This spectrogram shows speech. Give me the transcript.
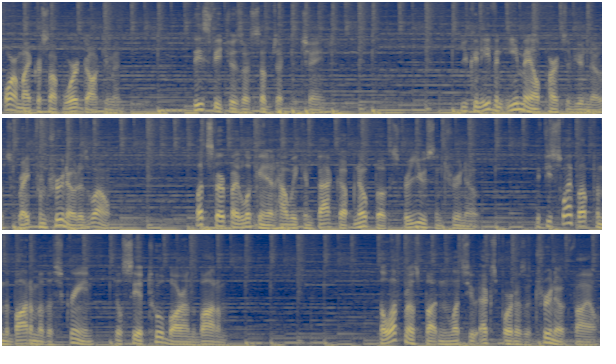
or a Microsoft Word document. These features are subject to change. You can even email parts of your notes right from TruNote as well. Let's start by looking at how we can back up notebooks for use in TruNote. If you swipe up from the bottom of the screen, you'll see a toolbar on the bottom. The leftmost button lets you export as a TruNote file.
